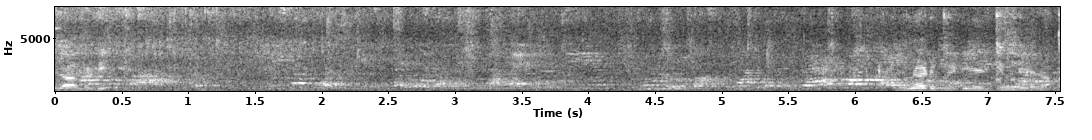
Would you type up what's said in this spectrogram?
வண்டி ஆல்ரெடி முன்னாடி போயிட்டு ஏறிக்க வேண்டியதுதான்.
